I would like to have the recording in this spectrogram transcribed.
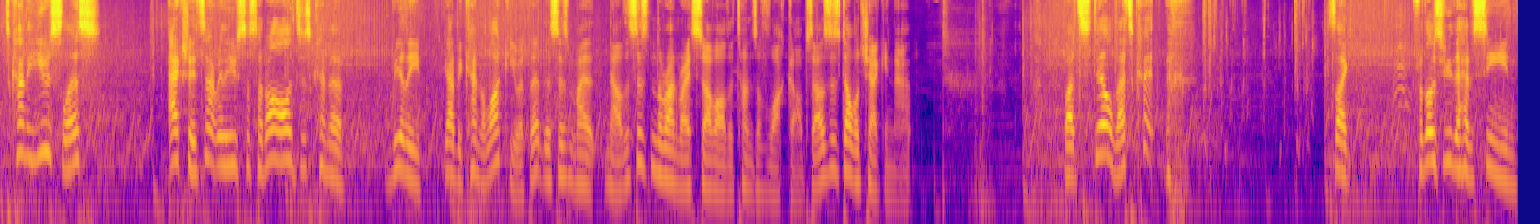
It's kind of useless. Actually, it's not really useless at all. It's just kind of really... Gotta be kind of lucky with it. This isn't my... No, this isn't the run where I still have all the tons of luck ups. I was just double checking that. But still, that's kind... it's like... For those of you that have seen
